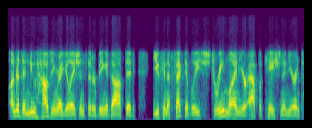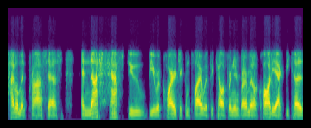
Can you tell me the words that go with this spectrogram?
under the new housing regulations that are being adopted, you can effectively streamline your application and your entitlement process and not have to be required to comply with the California Environmental Quality Act because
